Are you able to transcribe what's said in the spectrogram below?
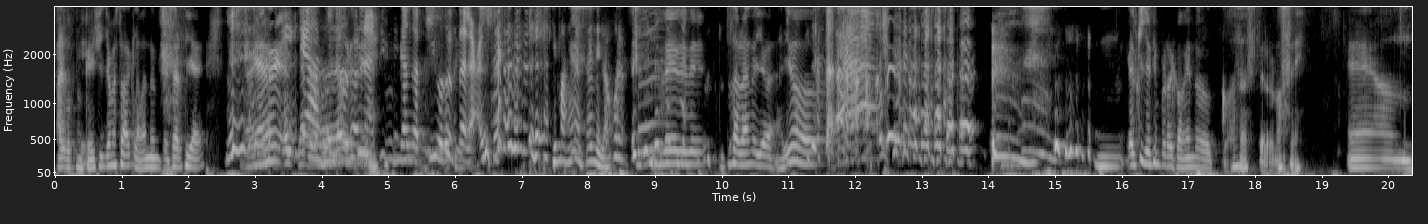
algo que... Ok, sí, yo me estaba clavando en pensar si... eh. ¿Qué haces, neurona? Así buscando archivos. ¿Qué manera de estar en el ahora? Sí, sí, sí. Tú estás hablando y yo, adiós. Mm, es que yo siempre recomiendo cosas, pero no sé. Eh, um,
